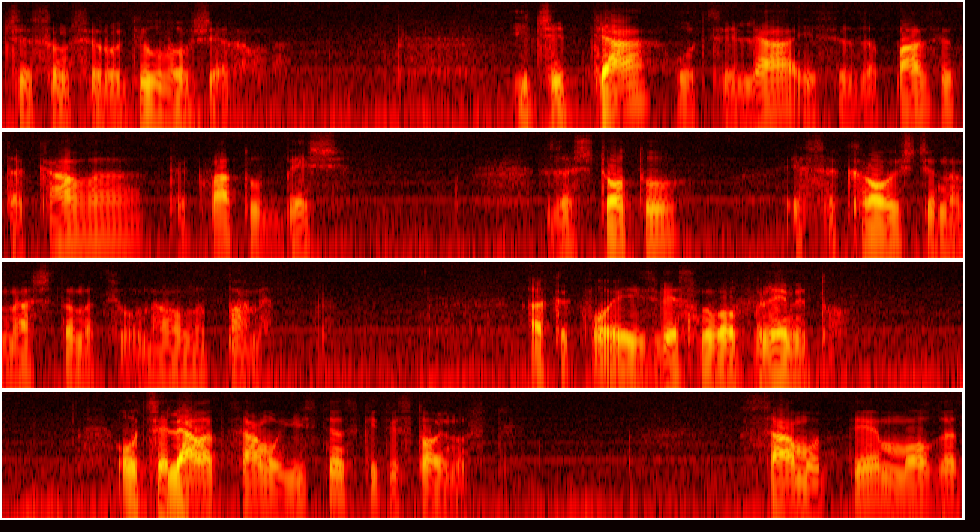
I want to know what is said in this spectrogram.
че съм се родил в Жеравна. И че тя оцеля и се запази такава, каквато беше. Защото е съкровище на нашата национална памет. А какво е известно във времето? Оцеляват само истинските стойности. Само те могат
